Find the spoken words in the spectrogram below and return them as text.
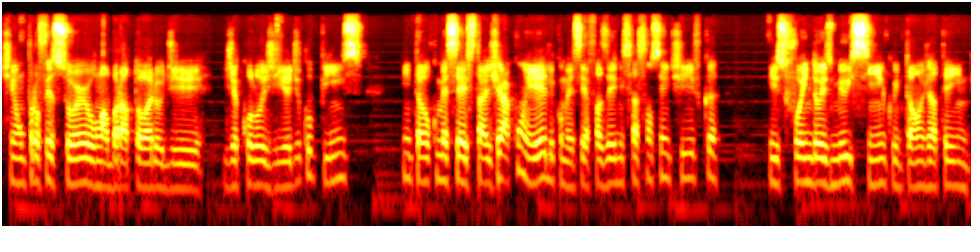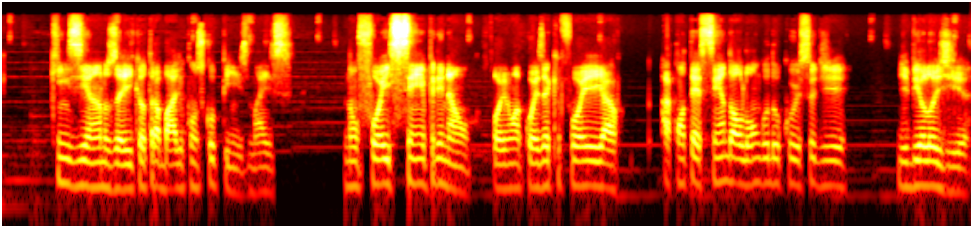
tinha um professor, um laboratório de, de ecologia de cupins, então eu comecei a estagiar com ele, comecei a fazer iniciação científica. Isso foi em 2005, então já tem 15 anos aí que eu trabalho com os cupins, mas não foi sempre não. Foi uma coisa que foi a, acontecendo ao longo do curso de, de biologia.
